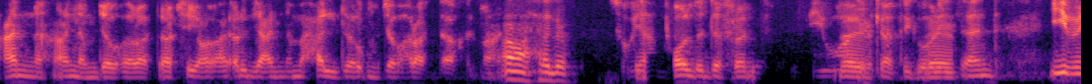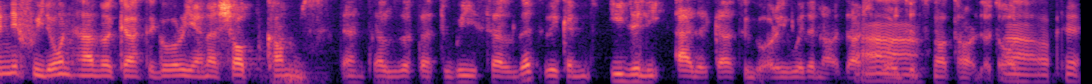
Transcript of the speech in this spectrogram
عنا عنا مجوهرات actually already عنا محل جو- مجوهرات داخل معنا اه حلو so we have all the different Yeah. reward categories and even if we don't have a category and a shop comes and tells us that we sell this we can easily add a category within our dashboard Ah. it's not hard at all اه اوكي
